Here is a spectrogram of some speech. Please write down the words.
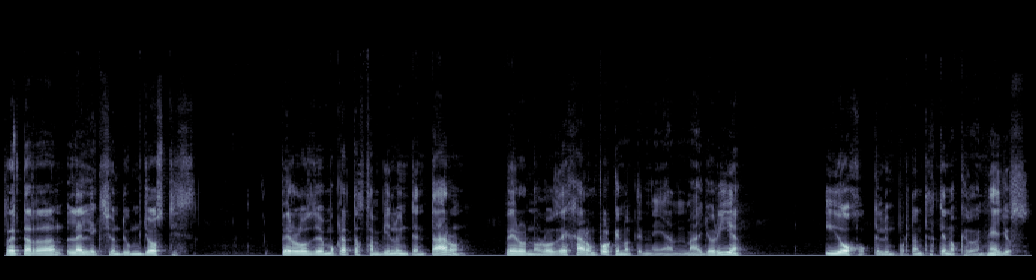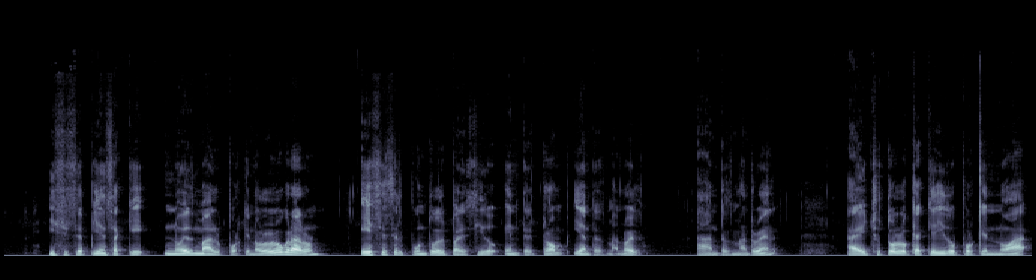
retardaran la elección de un justice. Pero los demócratas también lo intentaron, pero no los dejaron porque no tenían mayoría. Y ojo, que lo importante es que no quedó en ellos. Y si se piensa que no es malo porque no lo lograron, ese es el punto del parecido entre Trump y Andrés Manuel. Andrés Manuel ha hecho todo lo que ha querido porque no ha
